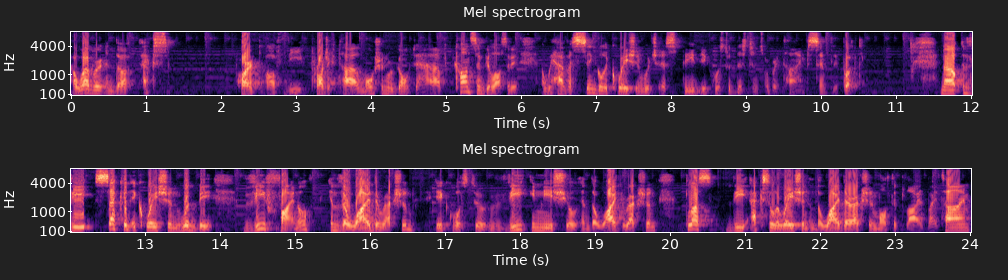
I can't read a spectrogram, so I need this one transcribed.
However in the x part of the projectile motion, we're going to have constant velocity, and we have a single equation which is speed equals to distance over time, simply put. Now, the second equation would be v final in the y direction equals to v initial in the y direction plus the acceleration in the y direction multiplied by time.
